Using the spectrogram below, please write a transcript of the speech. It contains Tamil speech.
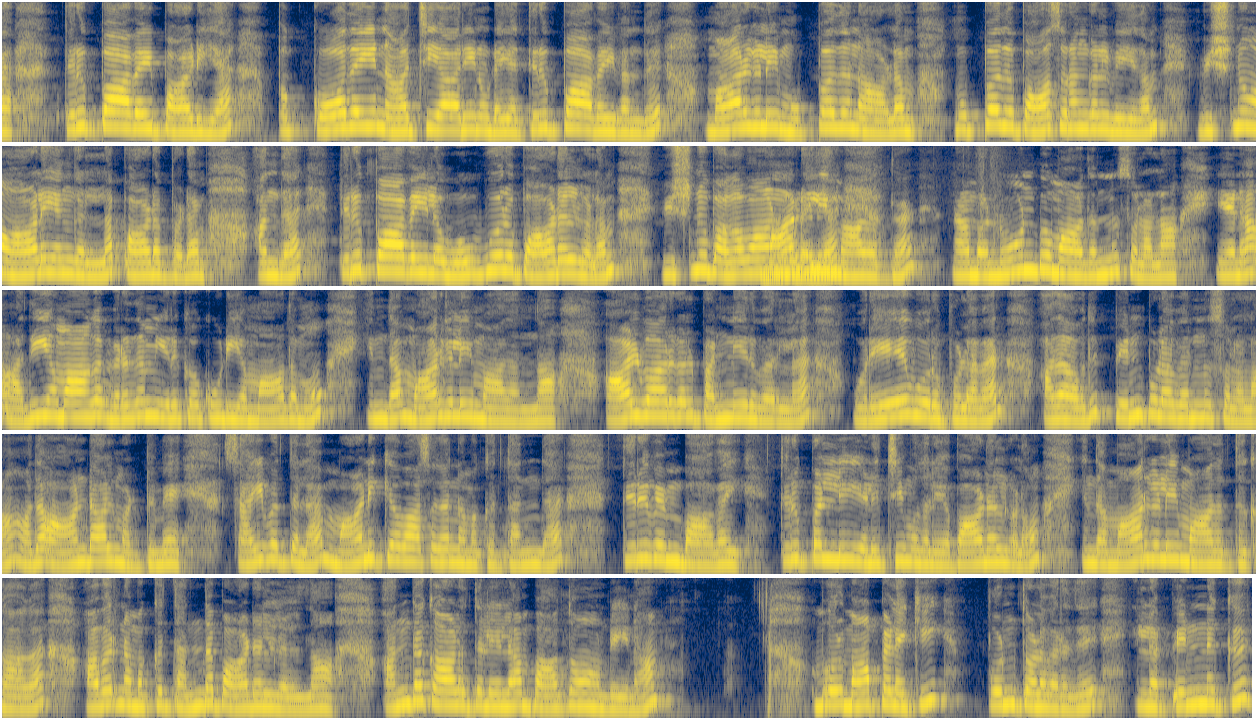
திருப்பாவை பாடிய இப்போ கோதை நாச்சியாரினுடைய திருப்பாவை வந்து மார்கழி முப்பது நாளும் முப்பது பாசுரங்கள் வீதம் விஷ்ணு ஆலயங்களில் பாடப்படும். அந்த திருப்பாவையில் ஒவ்வொரு பாடல்களும் விஷ்ணு பகவானுடைய மாதத்தை நாம் நோன்பு மாதம்னு சொல்லலாம். ஏன்னா அதிகமாக விரதம் இருக்கக்கூடிய மாதமும் இந்த மார்கழி மாதம்தான். ஆழ்வார்கள் பன்னிருவரில் ஒரே ஒரு புலவர் அதாவது பெண் புலவர்னு சொல்லலாம். அது ஆண்டாள் மட்டுமே. சைவத்தில் மாணிக்க வாசகர் நமக்கு தந்த திருவெம்பாவை திருப்பள்ளி எழுச்சி முதலிய பாடல்களும் இந்த மார்கழி மாதத்துக்காக அவர் நமக்கு தந்த பாடல்கள் தான். அந்த காலத்துலலாம் பார்த்தோம் அப்படின்னா ஒரு மாப்பிள்ளைக்கு பொன் தொலை வருது இல்லை பெண்ணுக்கு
